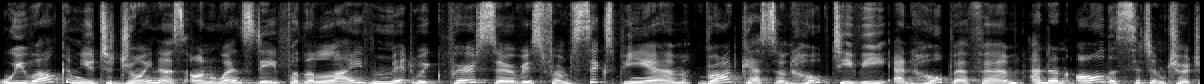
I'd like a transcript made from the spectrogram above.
We welcome you to join us on Wednesday for the live midweek prayer service from 6 p.m., broadcast on Hope TV and Hope FM, and on all the CITAM Church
